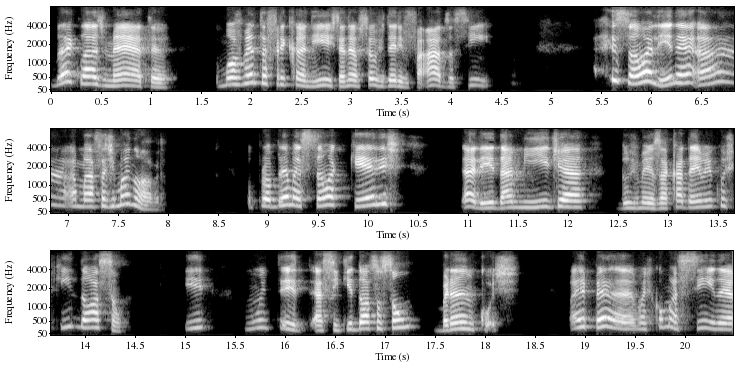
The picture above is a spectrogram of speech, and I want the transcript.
Black Lives Matter, o movimento africanista, né, os seus derivados, assim, eles são ali, né, a, a massa de manobra. O problema são aqueles ali da mídia, dos meios acadêmicos que endossam. E muito, assim, que endossam são brancos. Mas, mas como assim, né?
